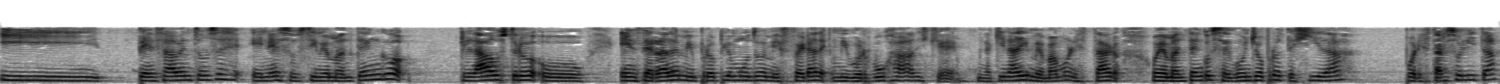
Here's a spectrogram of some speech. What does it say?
Y pensaba entonces en eso, si me mantengo claustro o encerrado en mi propio mundo, en mi esfera, en mi burbuja, que aquí nadie me va a molestar, o me mantengo según yo protegida por estar solita,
